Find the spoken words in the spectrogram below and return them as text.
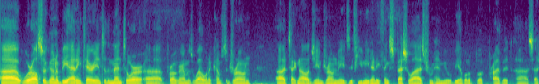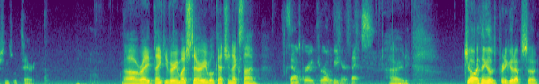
uh, we're also going to be adding Terry into the mentor uh, program as well when it comes to drone uh, technology and drone needs. If you need anything specialized from him, you will be able to book private uh, sessions with Terry. All right. Thank you very much, Terry. We'll catch you next time. Sounds great. Thrilled to be here. Thanks. All righty. Joe, I think that was a pretty good episode.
